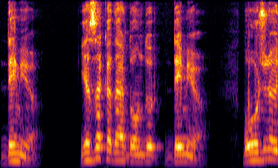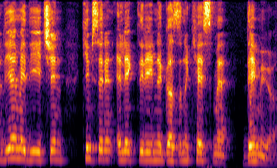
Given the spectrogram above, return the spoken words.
demiyor. Yaza kadar dondur demiyor. Borcunu ödeyemediği için kimsenin elektriğini, gazını kesme demiyor.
